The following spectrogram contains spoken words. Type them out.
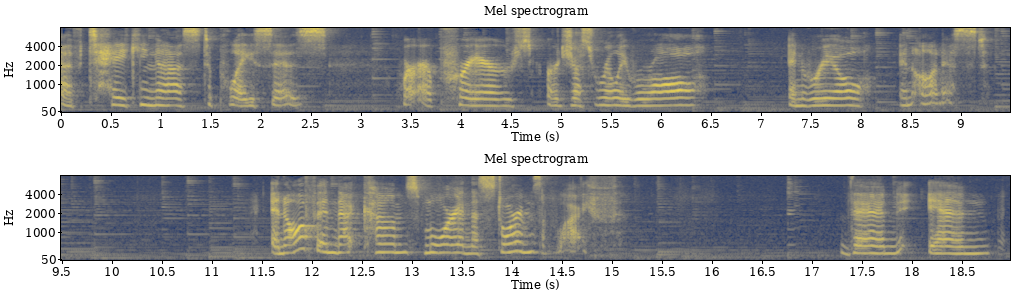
of taking us to places where our prayers are just really raw and real and honest. And often that comes more in the storms of life than in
